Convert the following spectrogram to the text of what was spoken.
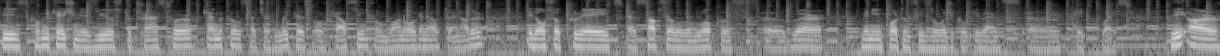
This communication is used to transfer chemicals such as lipids or calcium from one organelle to another. It also creates a subcellular locus uh, where many important physiological events uh, take place. We are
